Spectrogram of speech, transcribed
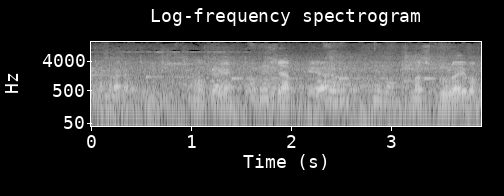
kita serahkan ke penyidik Oke, siap. Ya Iya bang. Masuk dulu aja bang.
